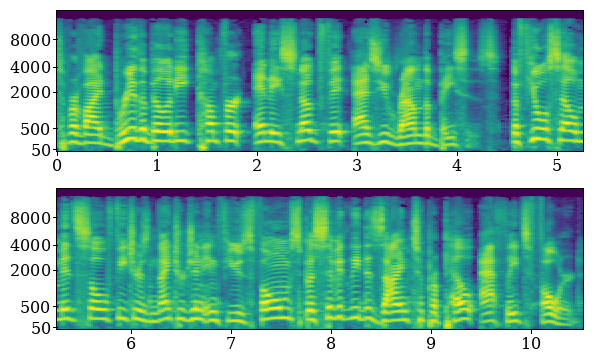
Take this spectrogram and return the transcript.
to provide breathability, comfort, and a snug fit as you round the bases. The fuel cell midsole features nitrogen infused foam specifically designed to propel athletes forward.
